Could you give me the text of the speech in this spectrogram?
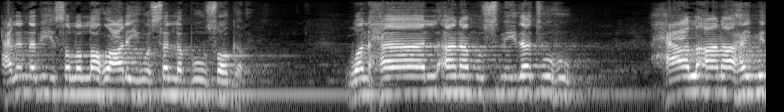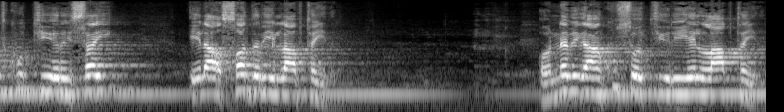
cala nabiyi sala allahu alayhi wasalam buu soo galay. Walxaal ana musnidatuhu. Xaal aan ahay mid ku tiirisay ilaa sadrii laabtayda. Oo nebiga aan ku soo tiiriyey laabtayda.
